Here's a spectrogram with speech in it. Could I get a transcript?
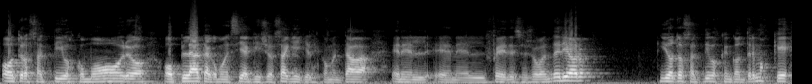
otros activos como oro o plata, como decía Kiyosaki, que les comentaba en el, en el Show anterior y otros activos que encontremos que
